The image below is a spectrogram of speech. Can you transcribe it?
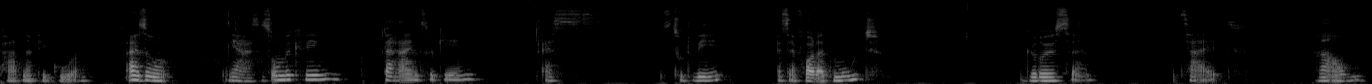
Partnerfigur. Also, ja, es ist unbequem, da reinzugehen. Es, es tut weh. Es erfordert Mut, Größe, Zeit, Raum.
